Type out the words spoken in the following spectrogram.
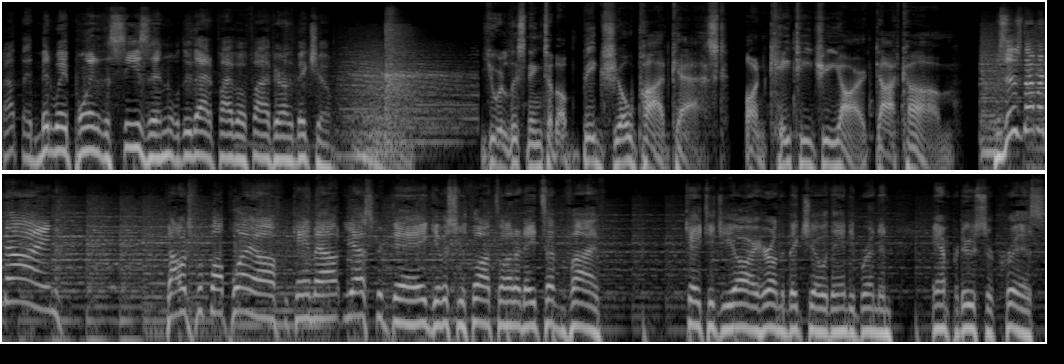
about the midway point of the season. We'll do that at 505 here on The Big Show. You're listening to the Big Show podcast on KTGR.com. Mizzou's number nine. College football playoff came out yesterday. Give us your thoughts on it. 875 KTGR here on the big show with Andy Brendan and producer Chris.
